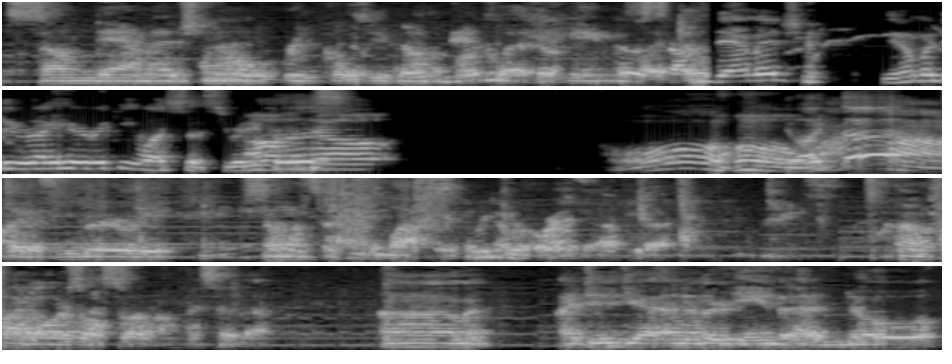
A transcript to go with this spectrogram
sun damage, no wrinkles even on the booklet. The game is like Some damage. You know what I'm gonna do right here, Ricky? Watch this. You ready oh, for Oh this? no! Oh, You like that? like it's literally someone took the plastic and never ordered it after that. Um, Five dollars also. I don't know if I said that. Um, I did get another game that had no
